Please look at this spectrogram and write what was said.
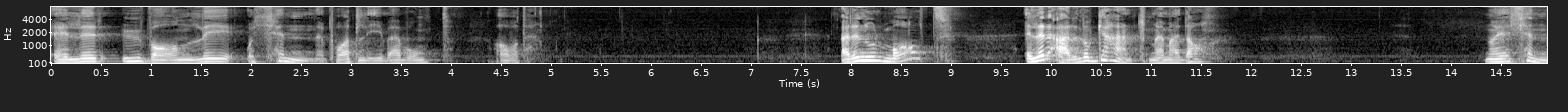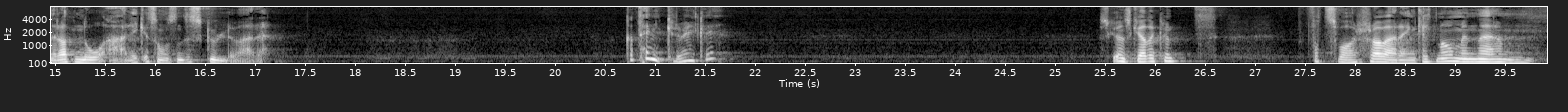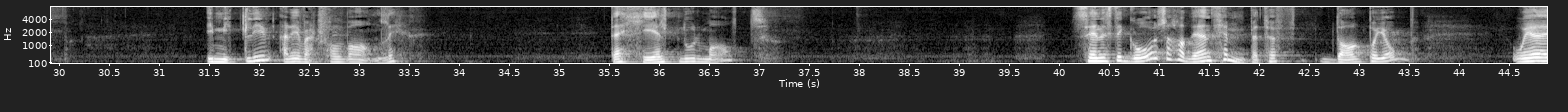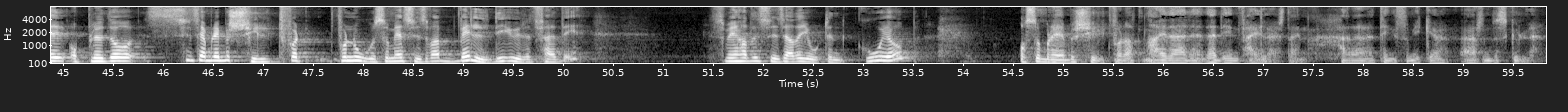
eller uvanlig å kjenne på at livet er vondt av og til? Er det normalt, eller er det noe gærent med meg da? Når jeg kjenner at nå er det ikke sånn som det skulle være. Hva tenker du egentlig? Skulle ønske jeg hadde kunnet fått svar fra hver enkelt nå, men um, i mitt liv er det i hvert fall vanlig. Det er helt normalt. Senest i går så hadde jeg en kjempetøff dag på jobb. Og jeg opplevde å synes jeg ble beskyldt for, for noe som jeg syntes var veldig urettferdig. Som jeg hadde, syntes jeg hadde gjort en god jobb. Og så ble jeg beskyldt for at nei, det er, det er din feil, Øystein. Her er det ting som ikke er som det skulle.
